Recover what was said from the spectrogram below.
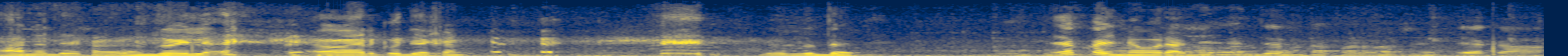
આને દેખાડ આને જોઈ લે. હવે હરકું દેખાડ બધા એક જ. નવરા દે એક આ.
